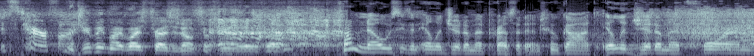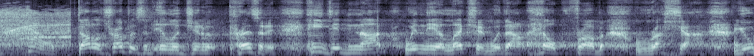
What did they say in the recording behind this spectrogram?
It's terrifying. Would you be my vice presidential candidate? Trump knows he's an illegitimate president who got illegitimate foreign help. Donald Trump is an illegitimate president. He did not win the election without help from Russia. You...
